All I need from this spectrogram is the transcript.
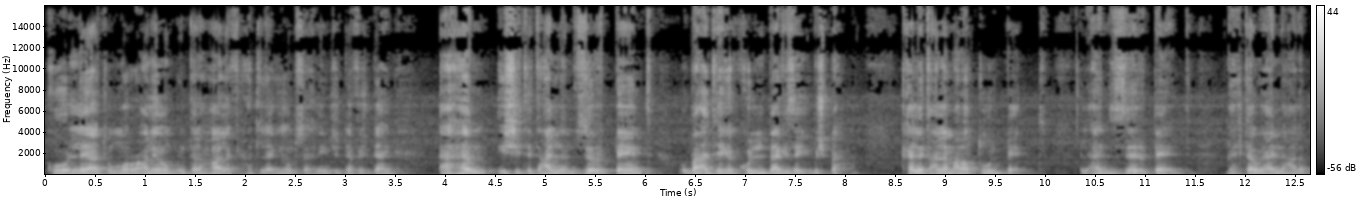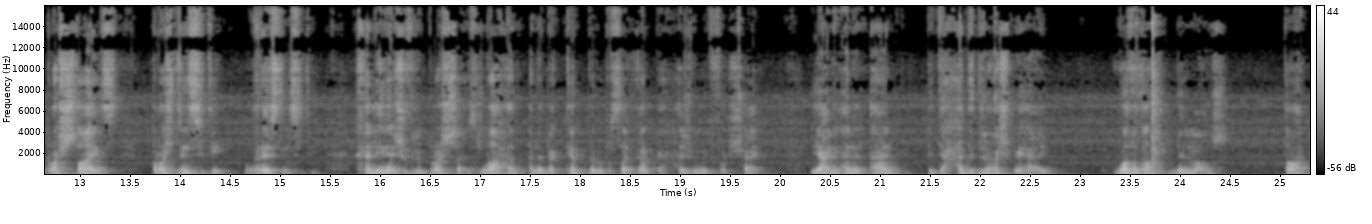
كلياتهم مر عليهم أنت لحالك حتلاقيهم سهلين جدا فيش داعي. أهم شيء تتعلم زر Paint وبعد هيك كل الباقي زيه بيشبهها خلينا نتعلم على طول Paint الآن زر Paint بيحتوي عندنا على Brush Size Brush Density و Erase Density خلينا نشوف ال Brush Size لاحظ أنا بكبر وبصغر بحجم الفرشاي يعني أنا الآن بدي أحدد العشبه هاي وأضغط بالماوس. طبعا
